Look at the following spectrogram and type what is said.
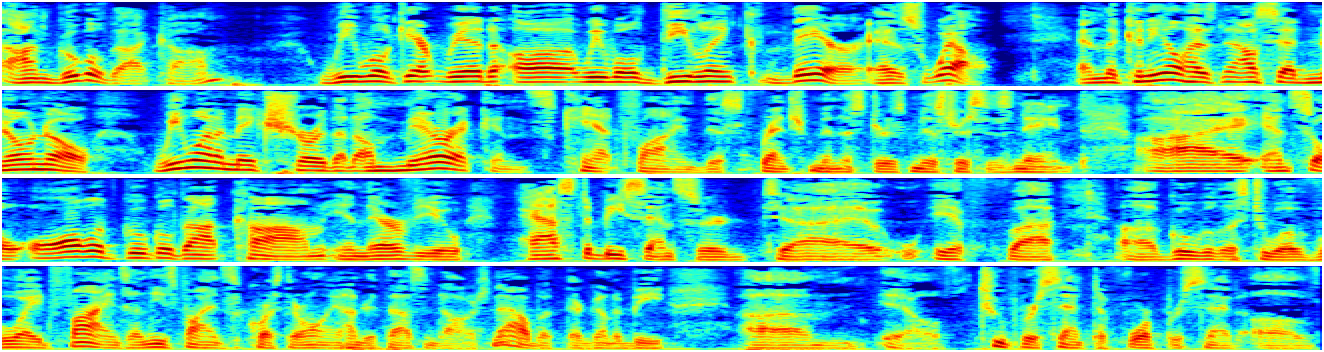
on Google.com, we will get rid, uh, we will delink there as well. And the CNIL has now said, no, no, we want to make sure that Americans can't find this French minister's mistress's name. Uh, and so all of Google.com, in their view, has to be censored uh, if uh, uh Google is to avoid fines. And these fines, of course, they're only $100,000 now, but they're going to be, um, you know, 2% to 4% of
